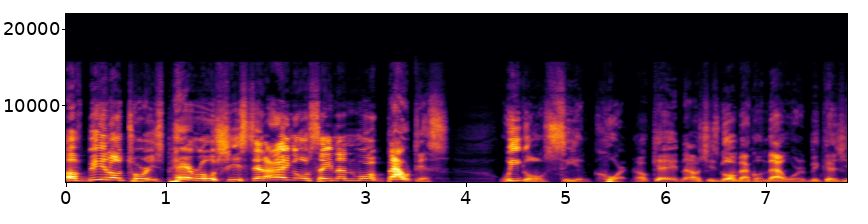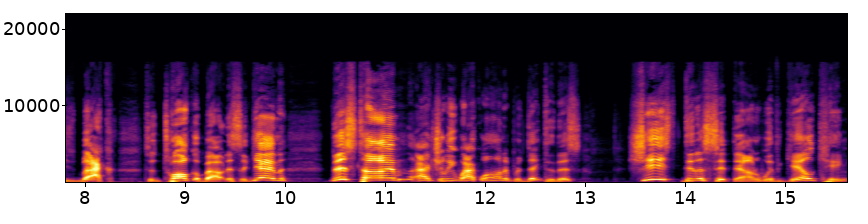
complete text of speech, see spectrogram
of being on Tory's payroll, she said, I ain't gonna say nothing more about this. We gonna see in court. Okay, now she's going back on that word because she's back to talk about this again. This time, actually, Wack 100 predicted this. She did a sit down with Gayle King,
